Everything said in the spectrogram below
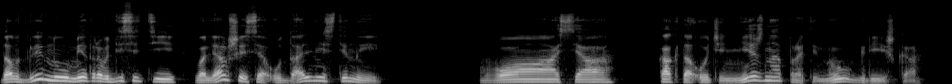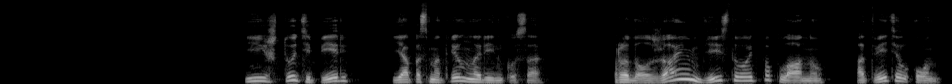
да в длину метров десяти, валявшейся у дальней стены. «Вася!» — как-то очень нежно протянул Гришка. «И что теперь?» Я посмотрел на Ринкуса. «Продолжаем действовать по плану», — ответил он.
